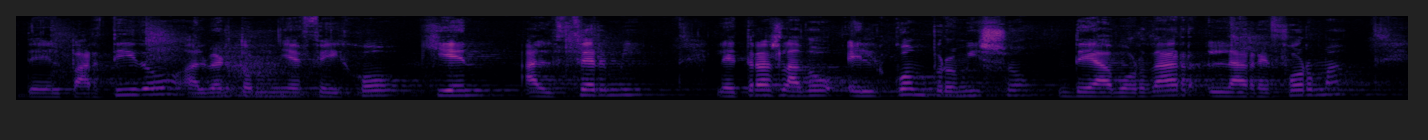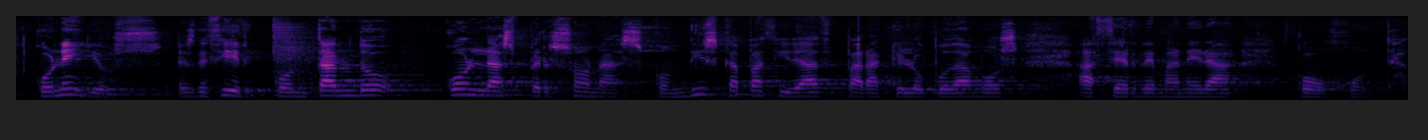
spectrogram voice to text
del partido, Alberto Núñez Feijó, quien al CERMI le trasladó el compromiso de abordar la reforma con ellos, es decir, contando con las personas con discapacidad para que lo podamos hacer de manera conjunta.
